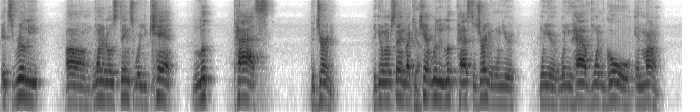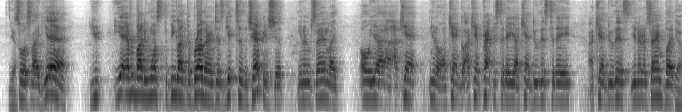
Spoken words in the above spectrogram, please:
it's really um, one of those things where you can't look past the journey. You get what I'm saying? Like you Yeah. can't really look past the journey when you're when you're when you have one goal in mind. Yeah. So it's like, yeah, you yeah, everybody wants to be like the brother and just get to the championship. You know what I'm saying? Like, oh yeah, I, I can't, you know, I can't go, I can't practice today. I can't do this today. I can't do this. You know what I'm saying? But Yeah,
